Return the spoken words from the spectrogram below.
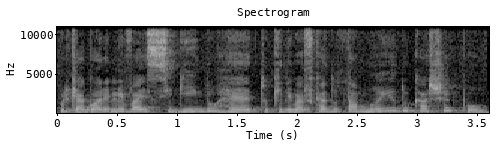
porque agora ele vai seguindo reto, que ele vai ficar do tamanho do cachepô.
